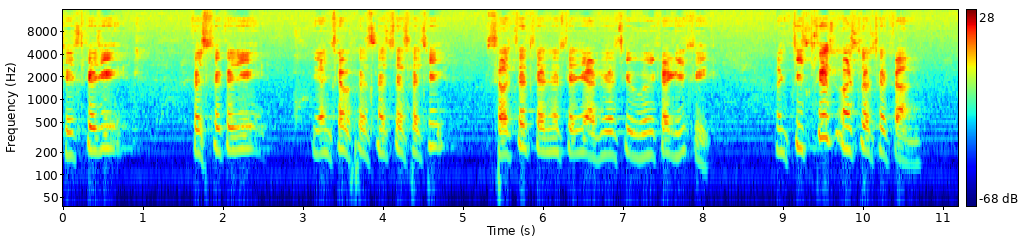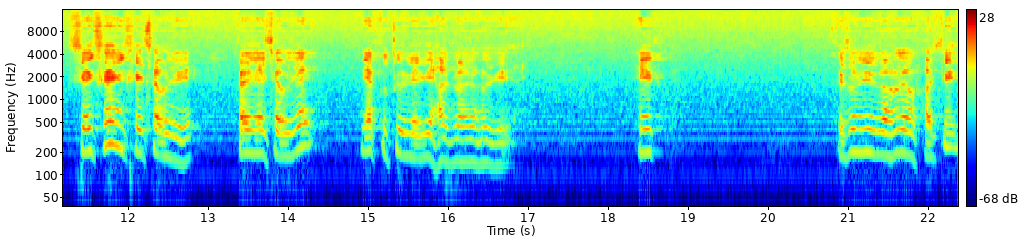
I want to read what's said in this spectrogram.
शेतकरी कष्टकरी यांच्या प्रश्नाच्यासाठी सातत्यानं त्यांनी आग्रहाची भूमिका घेतली. पण तितकंच महत्त्वाचं काम शैक्षणिक क्षेत्रामध्ये करण्याच्यामध्ये या कुटुंबियांनी हातभार लावलेला एक कजोनी बाबूराव पाटील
